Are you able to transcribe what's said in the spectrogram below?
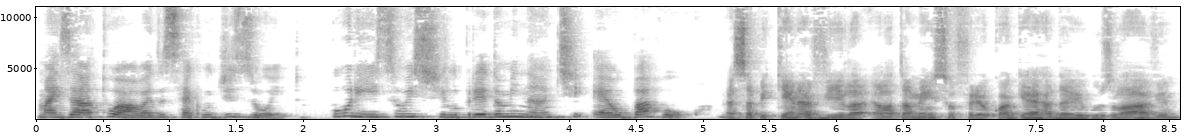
mas a atual é do século XVIII. Por isso, o estilo predominante é o barroco. Essa pequena vila, ela também sofreu com a guerra da Iugoslávia.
